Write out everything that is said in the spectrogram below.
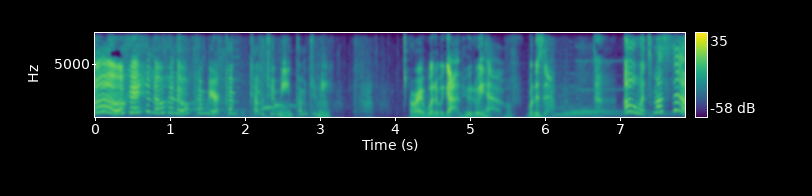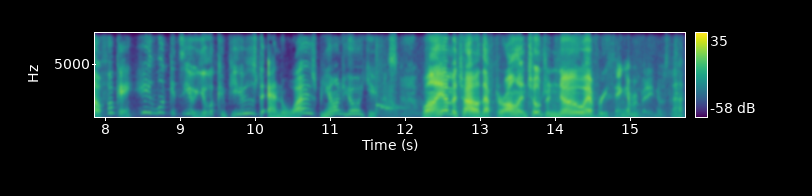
Oh, okay. Hello, hello. Come here. Come come to me. Come to me. All right, what do we got? Who do we have? What is that? Oh, it's myself. Okay. Hey, look, it's you. You look confused and wise beyond your years. Well, I am a child after all, and children know everything. Everybody knows that.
